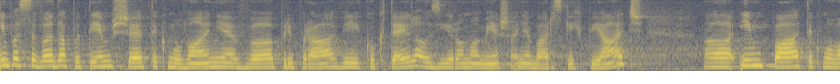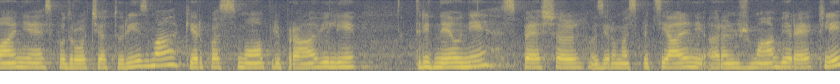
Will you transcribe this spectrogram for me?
In pa seveda potem še tekmovanje v pripravi koktejla oziroma mešanje barskih pijač. Uh, in pa tekmovanje z področja turizma, kjer pa smo pripravili tridnevni special oziroma specialni aranžma, bi rekli,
